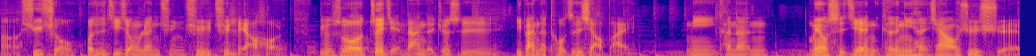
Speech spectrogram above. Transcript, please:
呃需求或者几种人群去去聊好了。比如说最简单的就是一般的投资小白。你可能没有时间，可是你很想要去学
